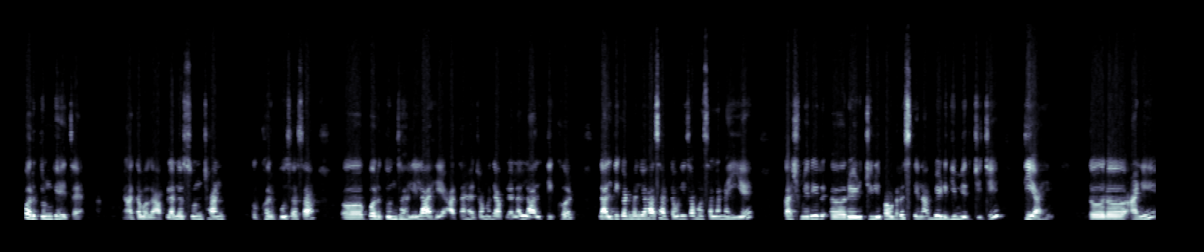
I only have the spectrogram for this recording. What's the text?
परतून घ्यायचा आहे आता बघा आपला लसूण छान खरपूस असा परतून झालेला आहे. आता ह्याच्यामध्ये आपल्याला लाल तिखट लाल तिखट म्हणजे हा साठवणीचा मसाला नाहीये. काश्मीरी रेड चिली पावडर असते ना बेडगी मिरचीची ती आहे. तर आणि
